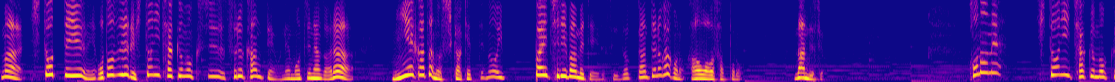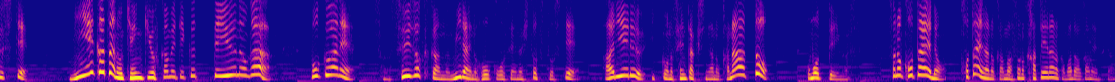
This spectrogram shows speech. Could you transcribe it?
まあ人っていうのに訪れる人に着目しする観点をね持ちながら見え方の仕掛けっていうのをいっぱい散りばめている水族館っていうのがこの青々札幌なんですよ。このね人に着目して見え方の研究を深めていくっていうのが僕はねその水族館の未来の方向性の一つとしてあり得る一個の選択肢なのかなと思っています。その答えの答えなのか、まあ、その過程なのかまだ分かんないですが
